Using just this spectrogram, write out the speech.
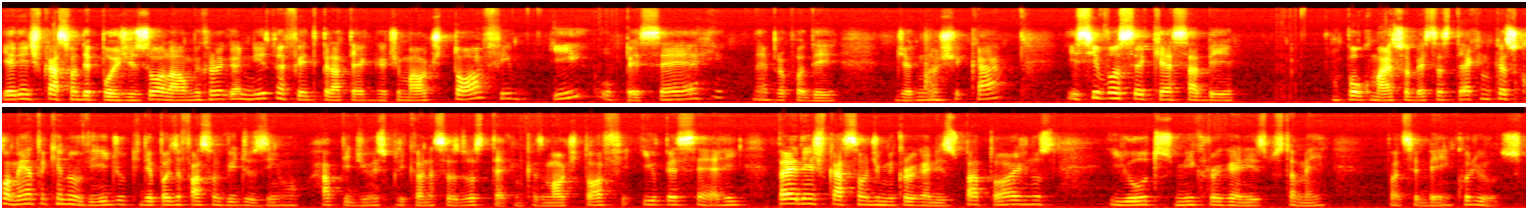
E a identificação depois de isolar o microorganismo é feita pela técnica de Malte-Toff e o PCR, né, para poder diagnosticar. E se você quer saber um pouco mais sobre essas técnicas, comenta aqui no vídeo que depois eu faço um videozinho rapidinho explicando essas duas técnicas, Maltitoff e o PCR, para identificação de microrganismos patógenos e outros microrganismos também. Pode ser bem curioso.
